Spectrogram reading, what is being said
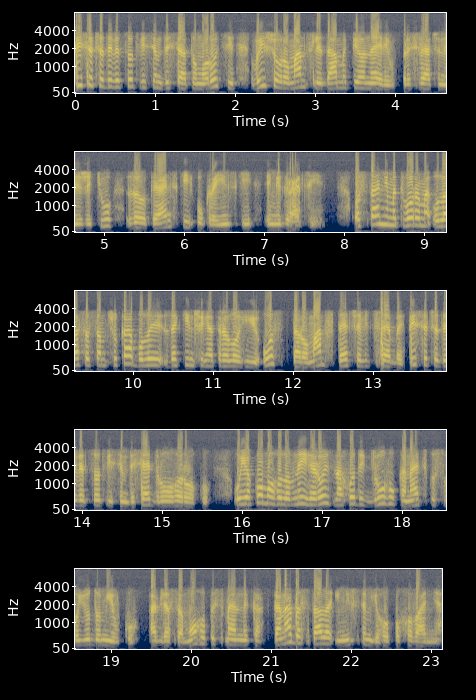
1980 році вийшов роман Слідами піонерів, присвячений життю заокеанській українській еміграції. Останніми творами Уласа Самчука були закінчення трилогії Ост та роман Втеча від себе 1982 року. у якому головний герой знаходить другу канадську свою домівку. А для самого письменника Канада стала і місцем його поховання.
